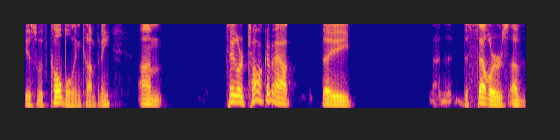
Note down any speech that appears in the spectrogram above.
is with Koelbel and Company. Um, Taylor, talk about the the sellers of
